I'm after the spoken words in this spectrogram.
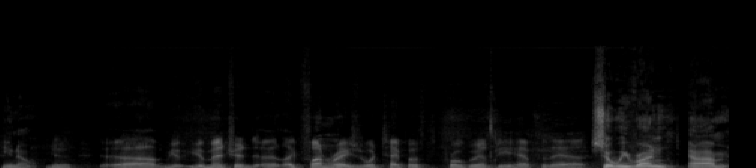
You know. yeah. Um, you, you mentioned, uh, like fundraisers, what type of program do you have for that? So we run. Um,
